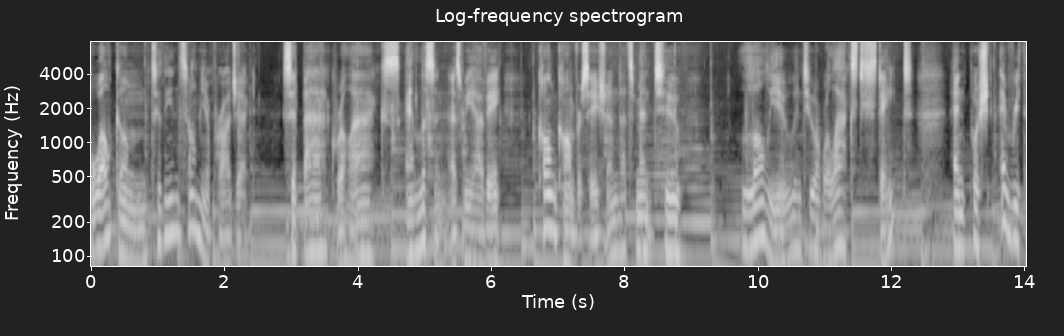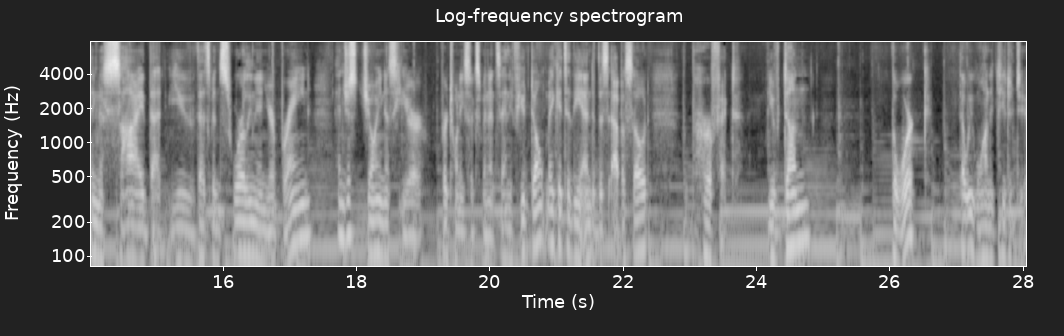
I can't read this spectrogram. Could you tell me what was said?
Welcome to the Insomnia Project. Sit back, relax, and listen as we have a calm conversation that's meant to lull you into a relaxed state and push everything aside that you that's been swirling in your brain and just join us here for 26 minutes. And if you don't make it to the end of this episode, perfect. You've done the work that we wanted you to do.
